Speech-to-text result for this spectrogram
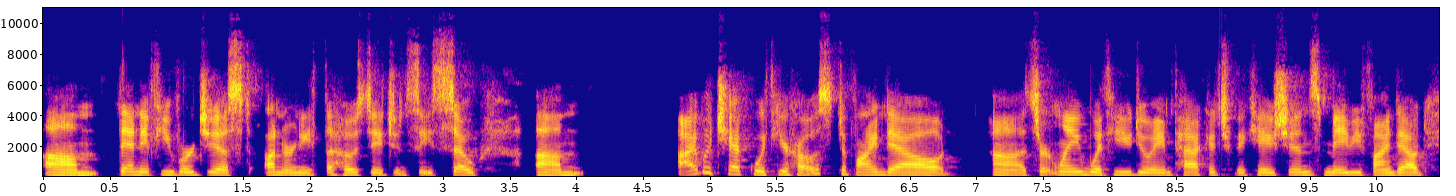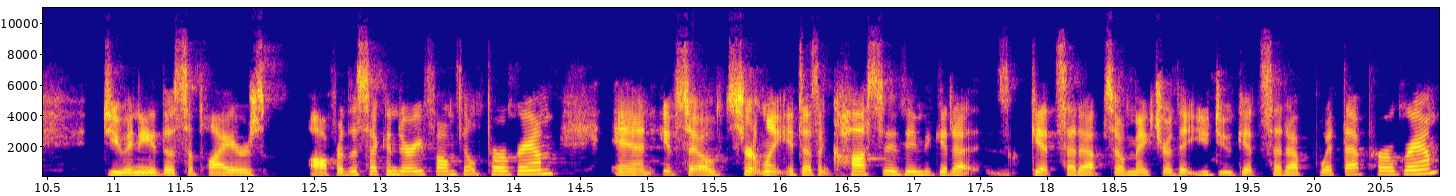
um, than if you were just underneath the host agency. So um, I would check with your host to find out. Uh, certainly, with you doing package vacations, maybe find out do any of the suppliers offer the secondary phone field program? And if so, certainly it doesn't cost anything to get a, get set up. So make sure that you do get set up with that program.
